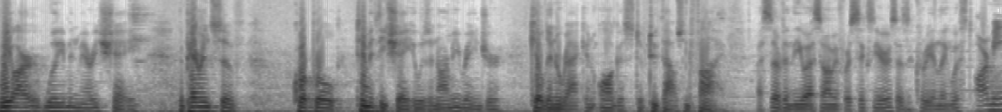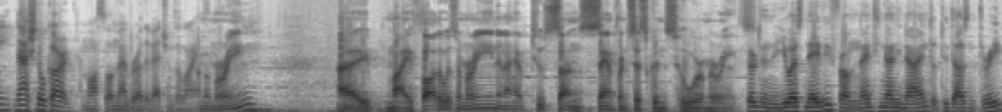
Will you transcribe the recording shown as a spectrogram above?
We are William and Mary Shea, the parents of Corporal Timothy Shea, who was an Army Ranger killed in Iraq in August of 2005. I served in the U.S. Army for six years as a Korean linguist. Army National Guard. I'm also a member of the Veterans Alliance. I'm a Marine. I, my father was a Marine, and I have two sons, San Franciscans, who were Marines. Served in the U.S. Navy from 1999 to 2003.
